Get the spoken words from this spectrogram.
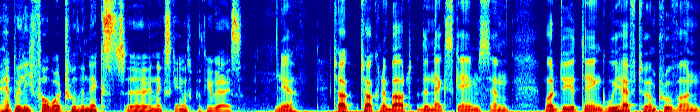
happily forward to the next uh, next games with you guys. Yeah. Talk, talking about the next games, um, what do you think we have to improve on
